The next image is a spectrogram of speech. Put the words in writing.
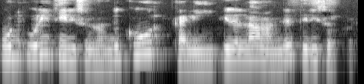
உரி திரிசொல் வந்து கூர் களி. இதெல்லாம் வந்து திரிசொற்கள்.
